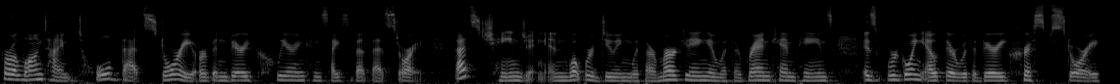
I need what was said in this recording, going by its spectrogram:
for a long time, told that story or been very clear and concise about that story. That's changing. And what we're doing with our marketing and with our brand campaigns is we're going out there with a very crisp story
